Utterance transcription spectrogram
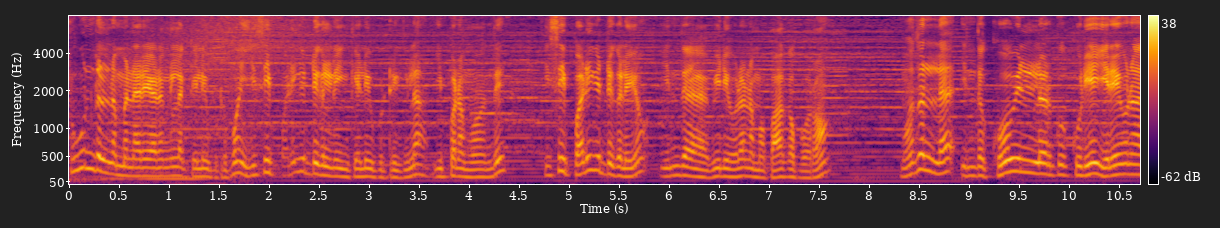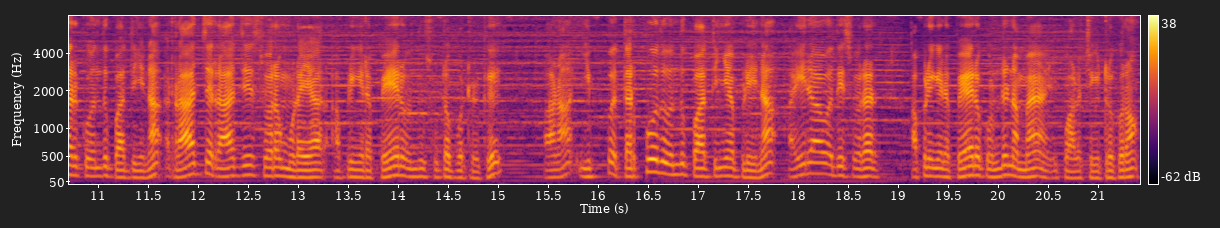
தூண்கள் நம்ம நிறைய இடங்களில் கேள்விப்பட்டிருப்போம். இசை படிக்கட்டுகள் நீங்கள் கேள்விப்பட்டிருக்கீங்களா? இப்போ நம்ம வந்து இசை படிக்கட்டுகளையும் இந்த வீடியோவில் நம்ம பார்க்க போகிறோம் முதல்ல இந்த கோவிலில் இருக்கக்கூடிய இறைவனாருக்கு வந்து பார்த்திங்கன்னா ராஜ ராஜேஸ்வரம் உடையார் அப்படிங்கிற பெயர் வந்து சூட்டப்பட்டிருக்கு. ஆனால் இப்போ தற்போது வந்து பார்த்திங்க அப்படின்னா ஐராவதீஸ்வரர் அப்படிங்கிற பெயரை கொண்டு நம்ம இப்போ அழைச்சிக்கிட்டு இருக்கிறோம்.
